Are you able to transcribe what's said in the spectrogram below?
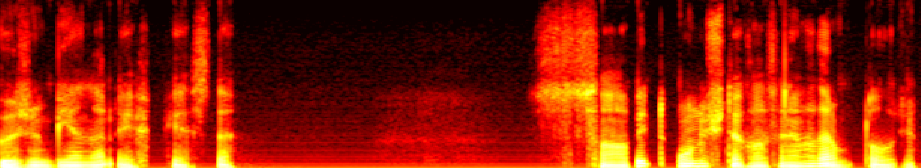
Gözüm bir yandan FPS'te. Sabit 13'te kalsa ne kadar mutlu olacağım.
